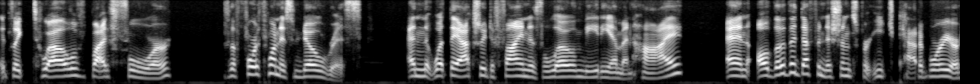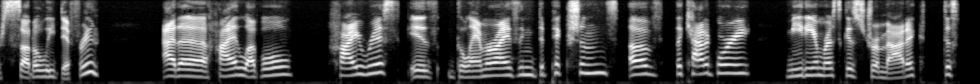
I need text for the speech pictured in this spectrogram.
It's like 12 by 4. The fourth one is no risk. And what they actually define is low, medium, and high. And although the definitions for each category are subtly different, at a high level, high risk is glamorizing depictions of the category. Medium risk is dramatic dis-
